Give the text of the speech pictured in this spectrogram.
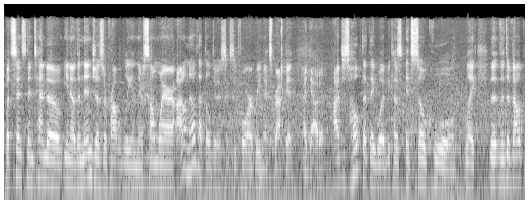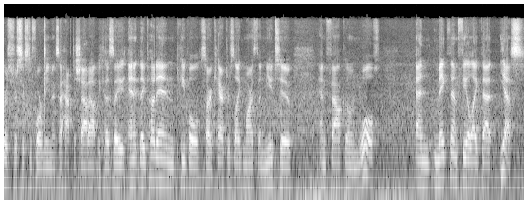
But since Nintendo, you know, the ninjas are probably in there somewhere. I don't know that they'll do a 64 remix bracket. I doubt it. I just hope that they would because it's so cool. Like the, the developers for 64 Remix, I have to shout out because they and they put in people, sorry, characters like Marth and Mewtwo, and Falco and Wolf, and make them feel like that. Yes,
